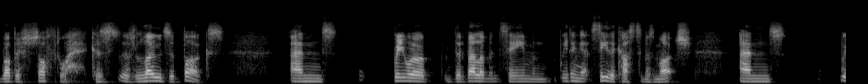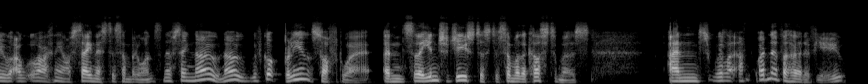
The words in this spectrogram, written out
rubbish software because there's loads of bugs. And we were the development team and we didn't get to see the customers much. And we were, I think I was saying this to somebody once, and they're saying, no, no, we've got brilliant software. And so they introduced us to some of the customers. And we're like, I'd never heard of you.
